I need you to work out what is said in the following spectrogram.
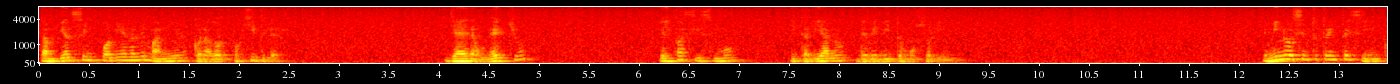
también se imponía en Alemania con Adolfo Hitler. Ya era un hecho el fascismo italiano de Benito Mussolini. En 1935,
